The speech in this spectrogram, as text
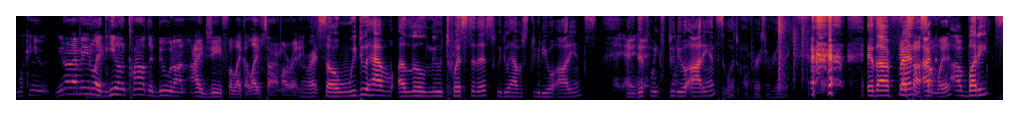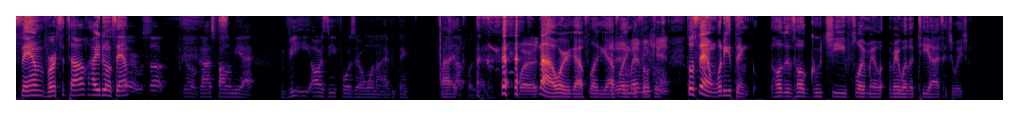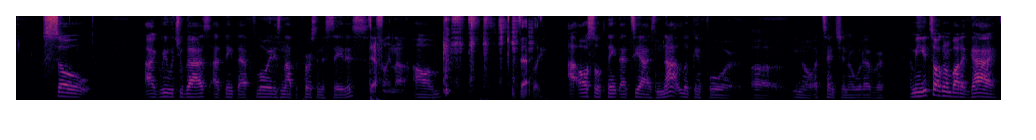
what can you you know what I mean? Like he done clowned the dude on IG for like a lifetime already. All right, so we do have a little new twist to this. We do have a studio audience, Hey, and hey, this hey. week's studio audience, was one person really, is our friend, our, our buddy Sam Versatile. How you doing, Sam? Sir, what's up? Yo, guys, follow me at V E R Z four zero one on everything. All Just right. gotta plug that in. Word. Nah, worry, you got plug. You got Get plug in your socials. So Sam, what do you think? Hold this whole Gucci Floyd May- Mayweather T.I. situation. So, I agree with you guys. I think that Floyd is not the person to say this. Definitely not. Um, Exactly. I also think that T.I. is not looking for, uh, you know, attention or whatever. I mean, you're talking about a guy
